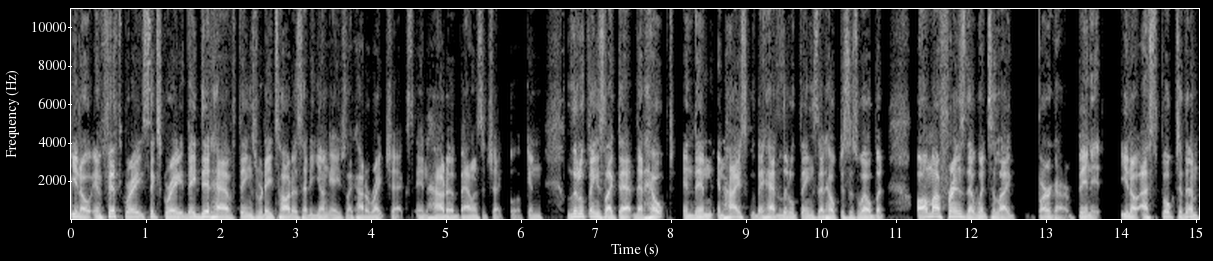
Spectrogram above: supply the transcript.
you know, in fifth grade, sixth grade, they did have things where they taught us at a young age, like how to write checks and how to balance a checkbook and little things like that that helped. And then in high school, they had little things that helped us as well. But all my friends that went to like Burgard, Bennett, you know, I spoke to them.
